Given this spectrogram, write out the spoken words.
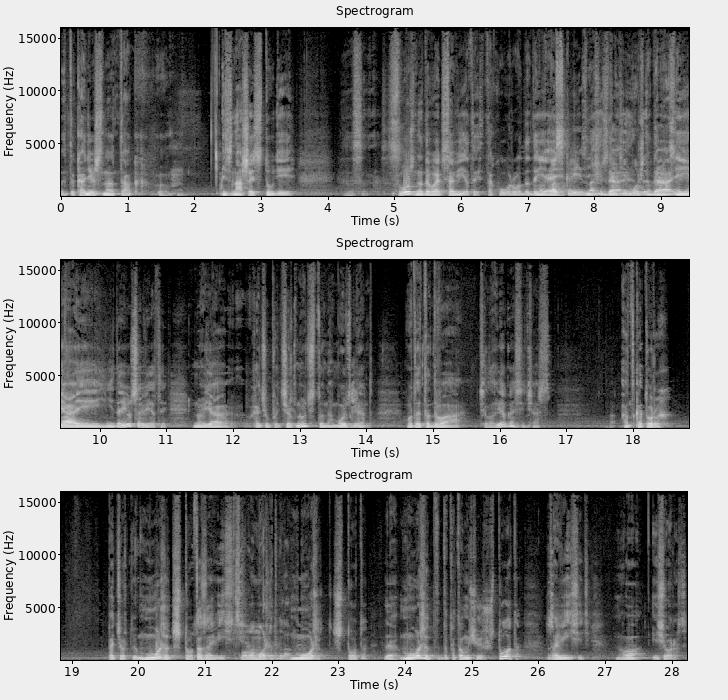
это, конечно, так, э, из нашей студии сложно давать советы такого рода. Да Ну, в я и- Москве из нашей да, студии можно Да, давать и я и не даю советы, но я хочу подчеркнуть, что, на мой взгляд, вот это два человека сейчас, от которых, подчеркиваю, может что-то зависеть Слово может, главное. может что-то, да, может, да потом еще и что-то зависеть. Но, еще раз,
